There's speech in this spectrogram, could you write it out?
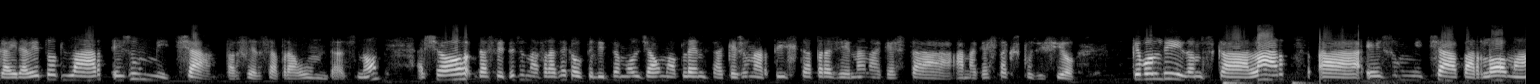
gairebé tot l'art, és un mitjà per fer-se preguntes, no? Això, de fet, és una frase que utilitza molt Jaume Plensa, que és un artista present en aquesta, en aquesta exposició. Què vol dir? Doncs que l'art eh, és un mitjà per l'home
